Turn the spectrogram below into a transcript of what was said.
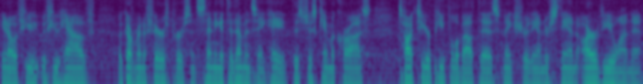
you know, if you if you have a government affairs person sending it to them and saying, "Hey, this just came across. Talk to your people about this. Make sure they understand our view on that."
